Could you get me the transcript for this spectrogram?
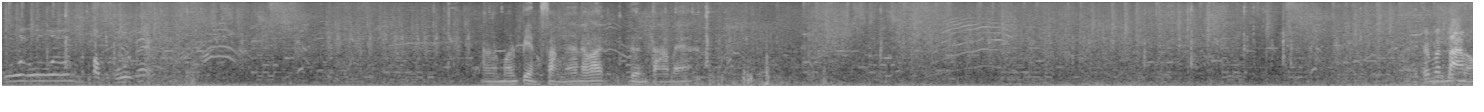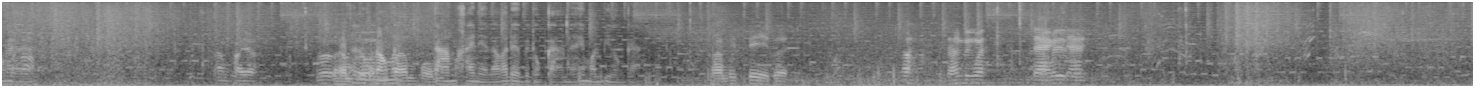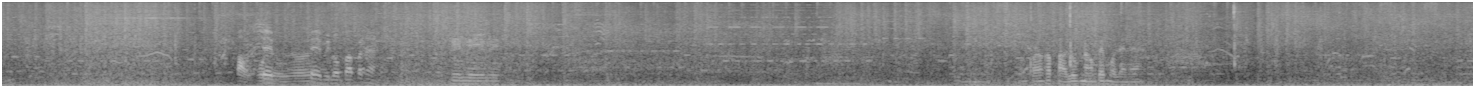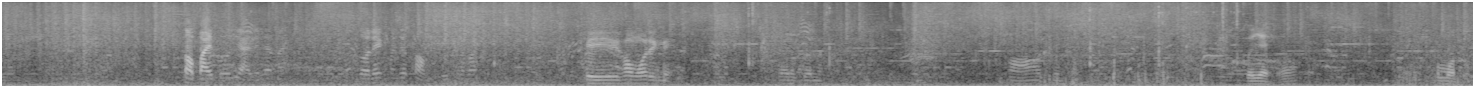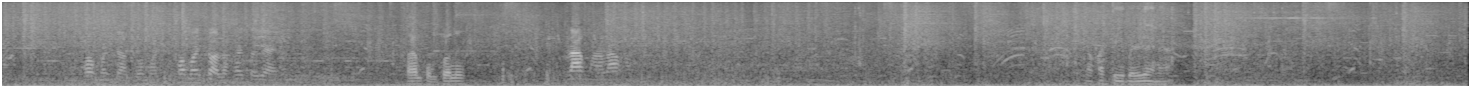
อุ้ยอุ้ยมันตบกูแม่อ่ามอนเปลี่ยนฝั่งนะแล้วก็เดินตามไปฮะให้มันตามลูกน้องใครมาเปล่าตามใครอะ ตามถ้าลูกน้องมันตามผมตามใครเนี่ยเราก็เดินไปตรงกลางนะให้มอนอยู่ตรงกลางตามพี่เป้ด้วยอะช้างดึงไปแจงแจงเป้เป้ไปลบปั๊บป่ะน่ะมีมีมีมังกรก็เป่าลูกน้องไปหมดแล้วนะต่อไปตัวใหญ่เลยใช่ไหม ตัวเล็กมันจะสองทิศใช่ไหมปีข้อมูลเองเนี่ยได้ลบตัวนะอ๋อโอเคตัวใหญ่แล้วทั้งหมดพอมันจอดพอมันพอมันจอดแล้วค่อยตัวใหญ่ตามผมตัวหนึงลากมาลากมาเราก็ตีไปเรื่อยๆนะ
